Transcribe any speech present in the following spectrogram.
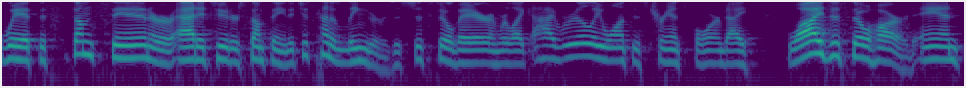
with some sin or attitude or something. It just kind of lingers. It's just still there, and we're like, I really want this transformed. I, why is this so hard? And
